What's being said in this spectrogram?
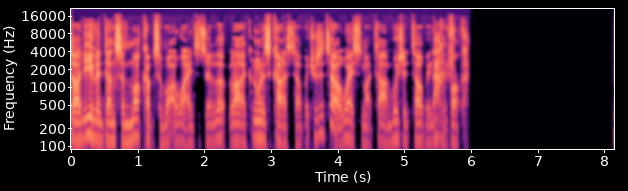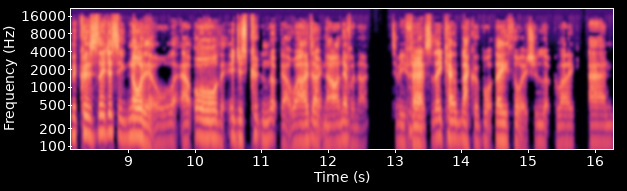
So I'd even done some mock-ups of what I wanted it to look like and all this kind of stuff, which was a total waste of my time, which had told me nothing because they just ignored it all, uh, or it just couldn't look that way. I don't know. I never know, to be fair. Yeah. So they came back with what they thought it should look like, and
